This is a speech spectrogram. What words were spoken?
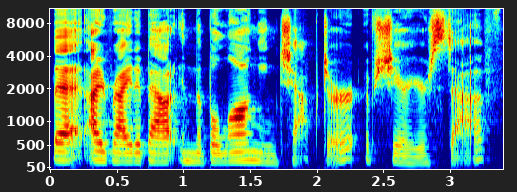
that I write about in the belonging chapter of Share Your Stuff.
